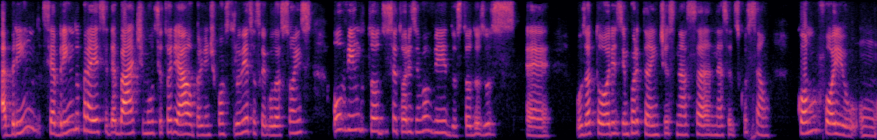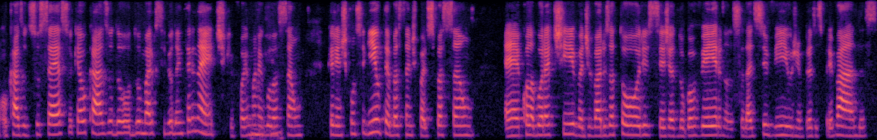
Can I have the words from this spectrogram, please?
abrindo, se abrindo para esse debate multissetorial, para a gente construir essas regulações ouvindo todos os setores envolvidos, todos os, é, os atores importantes nessa, nessa discussão. Como foi o, um, o caso de sucesso, que é o caso do, do Marco Civil da Internet, que foi uma uhum. regulação que a gente conseguiu ter bastante participação é, colaborativa de vários atores, seja do governo, da sociedade civil, de empresas privadas.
